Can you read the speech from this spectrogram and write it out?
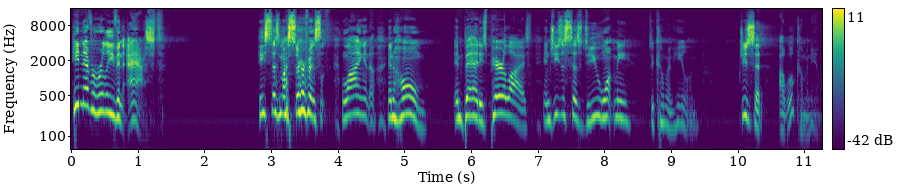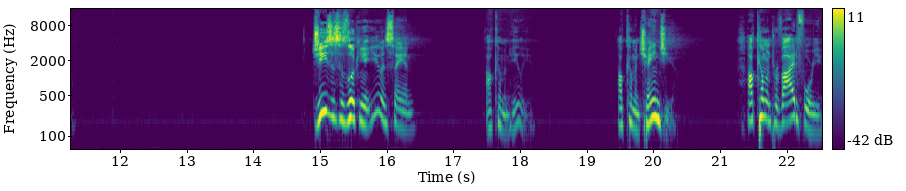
he never really even asked. He says, My servant's lying in, in home, in bed, he's paralyzed. And Jesus says, Do you want me to come and heal him? Jesus said, I will come and heal him. Jesus is looking at you and saying, I'll come and heal you. I'll come and change you. I'll come and provide for you.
